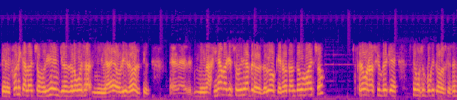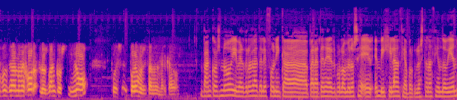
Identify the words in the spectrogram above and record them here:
Telefónica lo ha hecho muy bien, yo desde luego esa ni la he olido, es decir, eh, me imaginaba que subiría, pero desde luego que no tanto como ha hecho. Pero bueno, siempre que estemos un poquito los que estén funcionando mejor, los bancos no, pues podemos estar en el mercado. Bancos no y Verdrola Telefónica para tener por lo menos en, vigilancia porque lo están haciendo bien.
